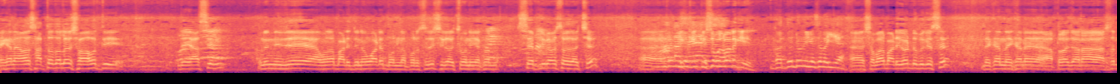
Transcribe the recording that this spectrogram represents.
এখানে আমার ছাত্র দলের সভাপতি যে আসিন উনি নিজে আমার বাড়ির নম্বর ওয়ার্ডে বন্যা পরিস্থিতি শিকার হচ্ছে উনি এখন সেফলি ব্যবস্থা হয়ে যাচ্ছে। কিছু বলবে নাকি? ডুবে গেছে ভাইয়া। সবার বাড়িঘর ডুবে গেছে। দেখেন এখানে আপনারা যারা আছেন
